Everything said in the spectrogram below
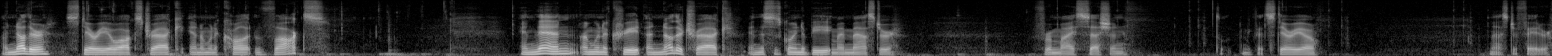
another stereo aux track, and I'm going to call it Vox. And then I'm going to create another track, and this is going to be my master for my session. So make that stereo master fader.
